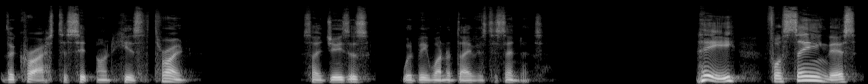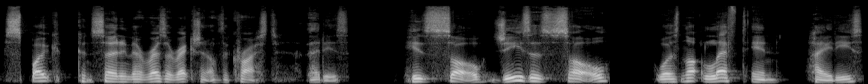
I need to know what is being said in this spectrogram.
the Christ to sit on his throne. So Jesus would be one of David's descendants. He, foreseeing this, spoke concerning the resurrection of the Christ. That is, his soul, Jesus' soul, was not left in Hades,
